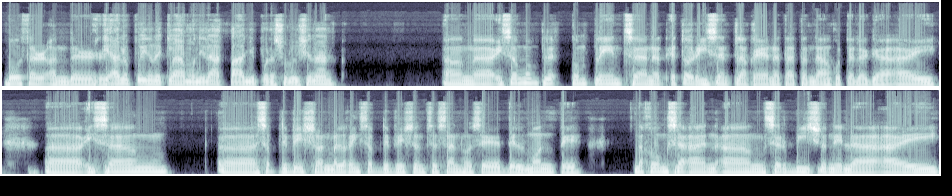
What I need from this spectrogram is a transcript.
Both are under Okay, ano po yung reklamo nila at paano nyo po nasolusyonan? Ang ah, isang compl- complaint sa nat ito recent lang kaya natatandaan ko talaga ay ah, isang ah, subdivision, malaking subdivision sa San Jose del Monte na kung saan ang serbisyo nila ay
